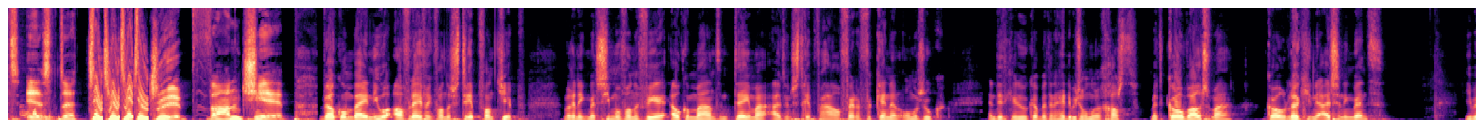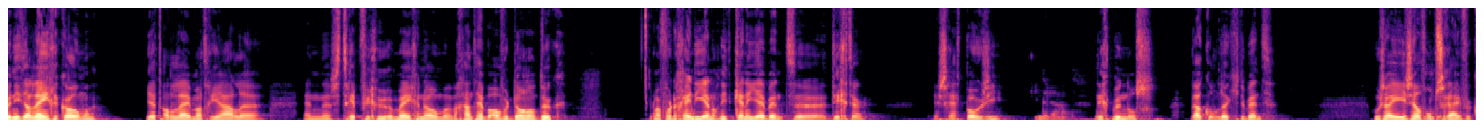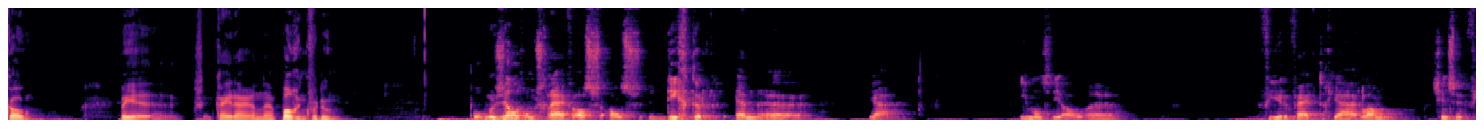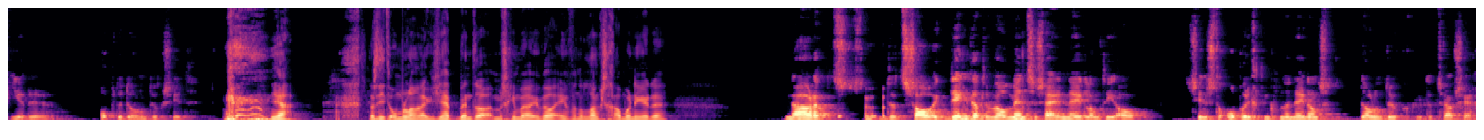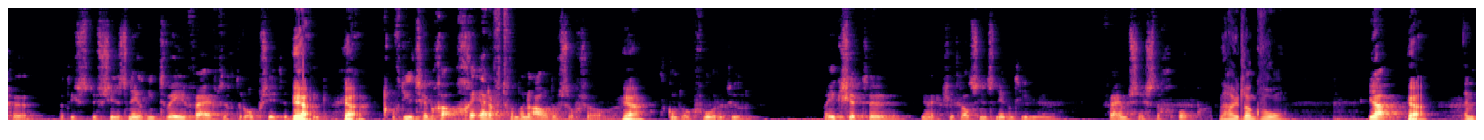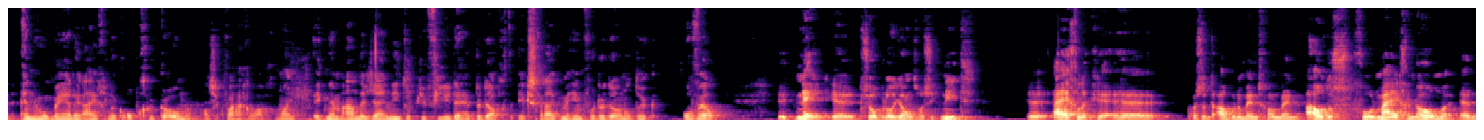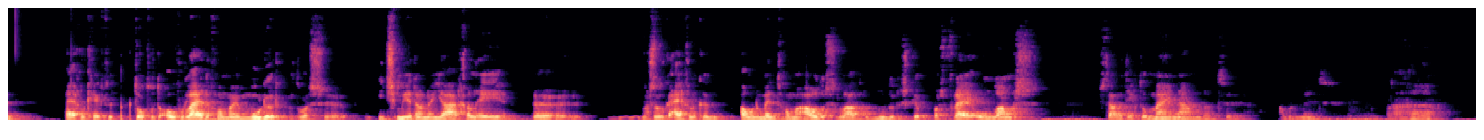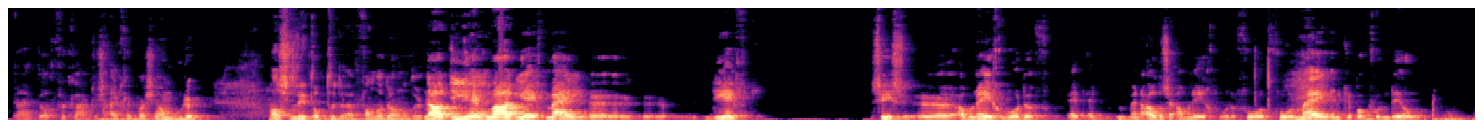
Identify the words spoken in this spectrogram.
Dit is de trip van Chip. Welkom bij een nieuwe aflevering van de Strip van Chip. Waarin ik met Simon van der Veer elke maand een thema uit een stripverhaal verder verken en onderzoek. En dit keer doe ik dat met een hele bijzondere gast, met Co Woutsma. Co, leuk dat je in de uitzending bent. Je bent niet alleen gekomen. Je hebt allerlei materialen en eh, stripfiguren meegenomen. We gaan het hebben over Donald Duck. Maar voor degenen die jij nog niet kennen, jij bent eh, dichter. Jij schrijft poëzie, Inderdaad. dichtbundels. Welkom, leuk dat je er bent. Hoe zou je jezelf omschrijven, Co? Ben je, kan je daar een eh, poging voor doen? Hoe ik mezelf omschrijven als, als dichter en eh, ja, iemand die al eh 54 jaar lang sinds zijn vierde op de Donald Duck zit. Ja, dat is niet onbelangrijk. Dus je hebt- bent al, misschien wel, wel een van de langst geabonneerde. Nou, dat, dat zal, ik denk dat er wel mensen zijn in Nederland die al sinds de oprichting van de Nederlandse Donald Duck, dat zou zeggen, dat is dus sinds 1952 erop zitten, denk ik. ja, Of die het hebben ge- geërfd van hun ouders of zo. ja. Dat komt ook voor natuurlijk. Maar ik zit, eh, ja, ik zit er al sinds 1965 op. Dan hou je het lang vol. Ja, Ja. En, en hoe ben je er eigenlijk op gekomen, als ik vragen mag? Want ik neem aan dat jij niet op je vierde hebt bedacht, ik schrijf me in voor de Donald Duck. Of wel? Eh, nee, eh, zo briljant was ik niet. Eh, eigenlijk eh, was het abonnement van mijn ouders voor mij genomen. En eigenlijk heeft het tot het overlijden van mijn moeder, dat was eh, iets meer dan een jaar geleden, eh, was het ook eigenlijk een abonnement van mijn ouders later mijn moeder. Dus ik heb pas vrij onlangs, staat het echt op mijn naam, dat eh, abonnement. Aha, kijk, dat verklaart. Dus eigenlijk was jouw moeder was lid op de, van de Donald Duck. Nou, die heeft, maar die heeft mij, die heeft, ze is abonnee geworden, en, en mijn ouders zijn abonnee geworden voor, voor mij. En ik heb ook voor een deel,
